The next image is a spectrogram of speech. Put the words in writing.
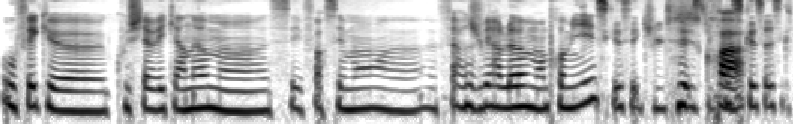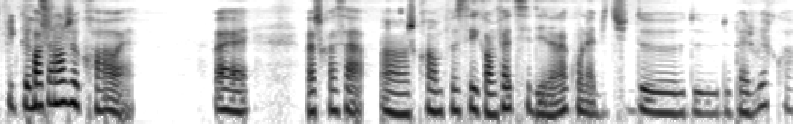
au fait que euh, coucher avec un homme, euh, c'est forcément euh, faire jouir l'homme en premier? Est-ce que c'est culturel Est-ce que tu crois. penses que ça s'explique comme Franchement, ça? je crois, ouais. Ouais, ouais. Ouais, je crois ça. Hein, je crois un peu, c'est qu'en fait, c'est des nanas qui ont l'habitude de, de, de pas jouir, quoi.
